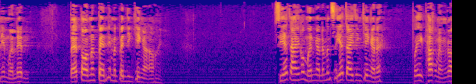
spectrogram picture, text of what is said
นี่เหมือนเล่น แต่ตอนมันเป็นนี่มันเป็นจริง ๆอะเอาเสียใจก็เหมือนกันนะมันเสียใจจริง ๆอะนะ พราะอีกพักหนึ่งก็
